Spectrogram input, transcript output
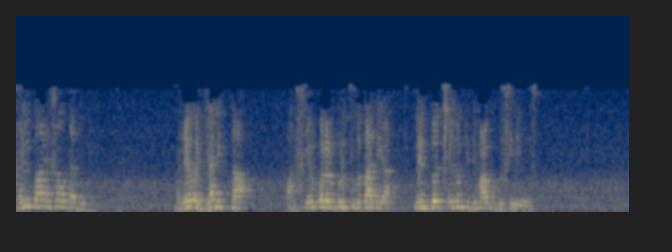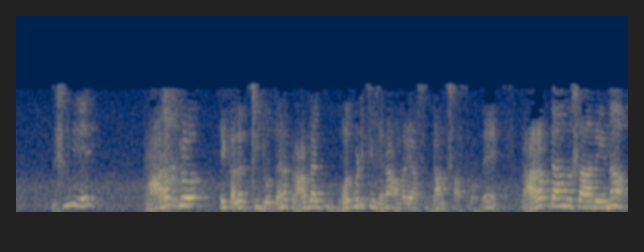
कई बार ऐसा होता है बुद्धि। भले वैज्ञानिक था सेव कर गुरुत्व बता दिया, लेकिन दो छेदों की दिमाग में घुसी नहीं हो इसीलिए प्रारब्ध एक अलग चीज़ होता है ना। प्रारब्ध बहुत बड़ी चीज़ है ना हमारे यहाँ सिद्धांत शास्त्रों में। प्रारब्धानुसारे न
